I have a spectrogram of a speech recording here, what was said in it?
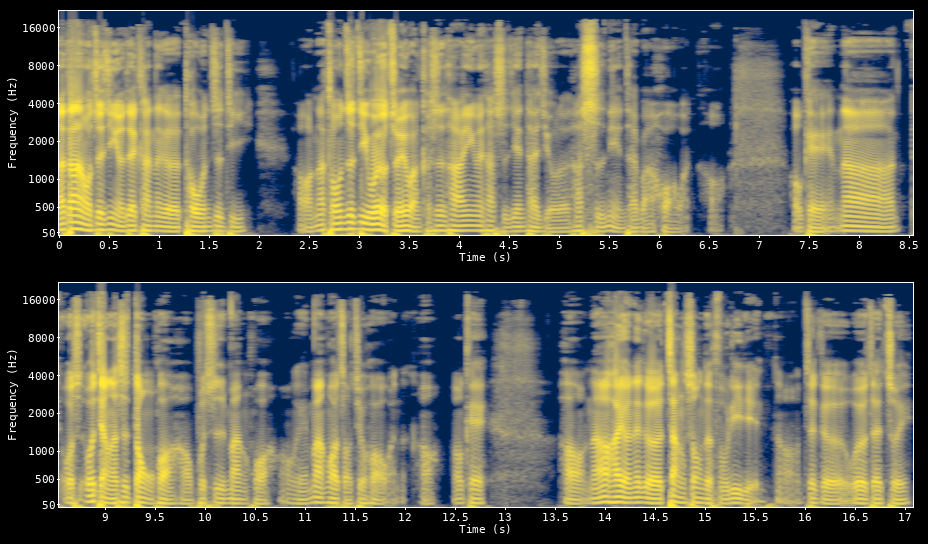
那当然我最近有在看那个《头文字 D》，好，那《头文字 D》我有追完，可是它因为它时间太久了，它十年才把它画完，好。OK，那我是我讲的是动画，好，不是漫画。OK，漫画早就画完了，好，OK，好，然后还有那个葬送的芙莉莲，哦，这个我有在追，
